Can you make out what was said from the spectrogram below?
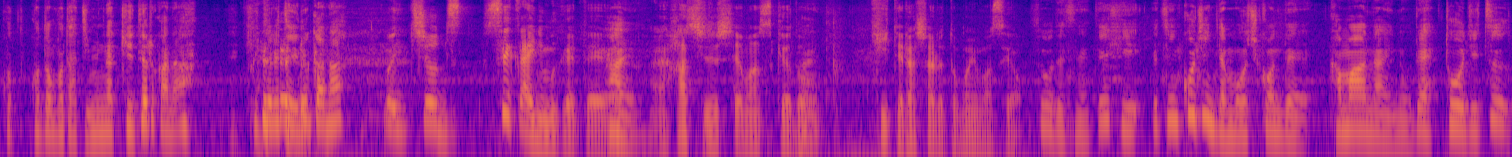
子供たちみんな聞いてるかな？聞いてる人いるかな？まあ、一応ず世界に向けてはい。発信してますけど、はい。聞いてらっしゃると思いますよ。そうですね。ぜひ別に個人で申し込んで構わないので当日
